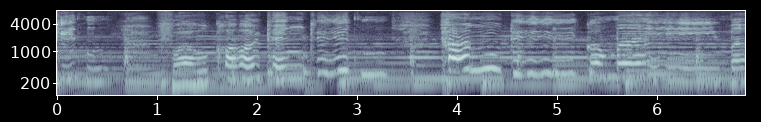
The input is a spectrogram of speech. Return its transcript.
คิด เฝ้าคอยเพ่งพิษทั้งปีก็ไม่มา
